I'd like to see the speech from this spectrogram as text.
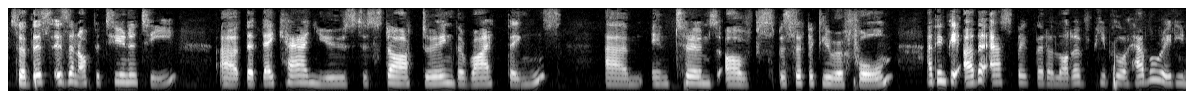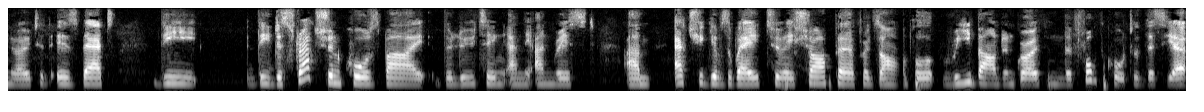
So this is an opportunity uh, that they can use to start doing the right things um, in terms of specifically reform. I think the other aspect that a lot of people have already noted is that the the distraction caused by the looting and the unrest um, actually gives way to a sharper, for example, rebound in growth in the fourth quarter of this year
